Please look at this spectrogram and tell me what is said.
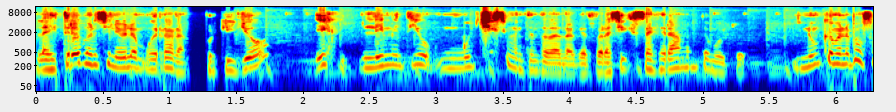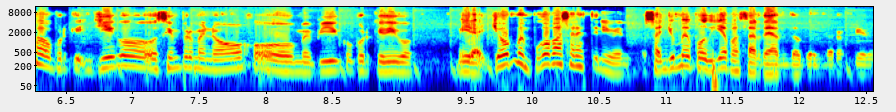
la historia con ese nivel es muy rara, porque yo le he metido muchísimo intento de Docket, pero así exageradamente mucho. Y nunca me lo he pasado, porque llego, siempre me enojo o me pico porque digo, mira, yo me puedo pasar a este nivel. O sea, yo me podía pasar de Docket, me refiero.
